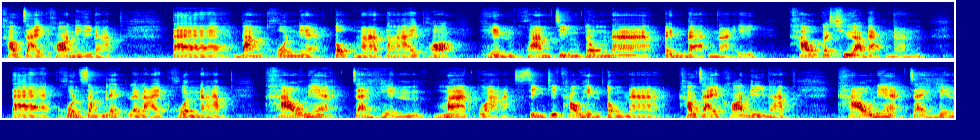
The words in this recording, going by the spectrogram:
เข้าใจข้อนี้ไหมครับ แต่บางคนเนี่ยตกม้าตาย เพราะเห็นความจริงตรงหน้าเป็นแบบไหน เขาก็เชื่อแบบนั้น แต่คนสำเร็จหลาย ๆ คนนะครับ เขาเนี่ยจะเห็นมากกว่าสิ่งที่เขาเห็นตรงหน้า เข้าใจข้อนี้ไหมครับเขาเนี่ยจะเห็น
